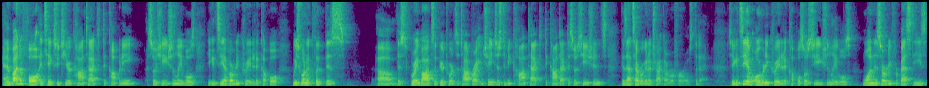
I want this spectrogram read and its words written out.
And by default, it takes you to your contact to company association labels. You can see I've already created a couple. We just want to click this um, this gray box up here towards the top right and change this to be contact to contact associations because that's how we're going to track our referrals today. So you can see I've already created a couple association labels. One is already for besties.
